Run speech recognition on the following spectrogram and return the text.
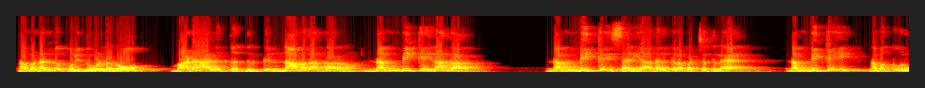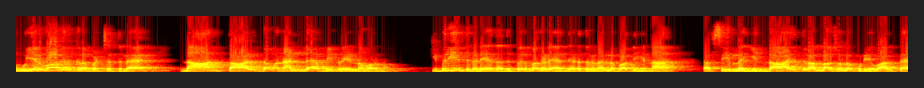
நம்ம நல்ல புரிந்து கொள்ளணும். மன அழுத்தத்திற்கு நாம தான் காரணம். நம்பிக்கை தான் காரணம். நம்பிக்கை சரியாக இருக்கிற பட்சத்துல நம்பிக்கை நமக்கு ஒரு உயர்வாக இருக்கிற பட்சத்துல நான் தாழ்ந்தவன் அல்ல அப்படின்ற எண்ணம் வரணும். கிபிரியத்து கிடையாது அது பெருமை கிடையாது. அந்த இடத்துல நல்லா பார்த்தீங்கன்னா தப்சீர்ல இந்த ஆயத்தில் அல்லாஹ் சொல்லக்கூடிய வார்த்தை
